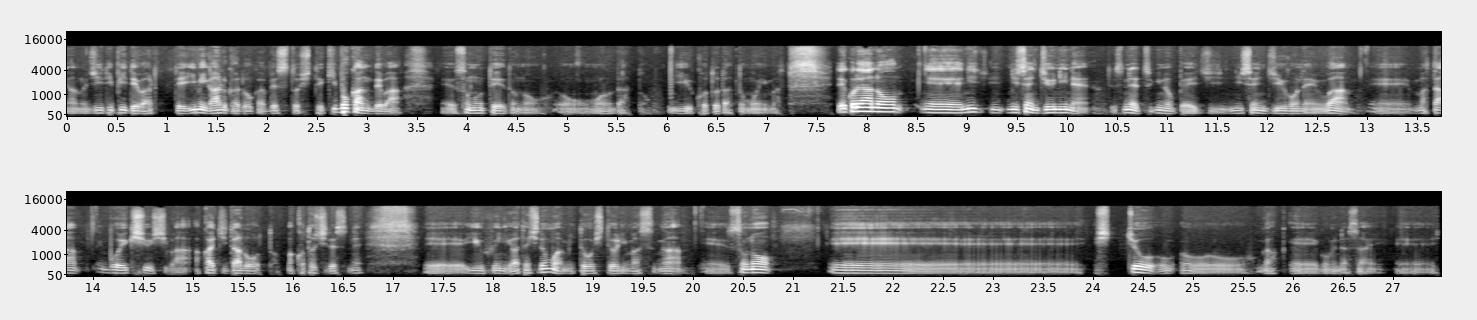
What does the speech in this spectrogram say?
あの GDP で割って意味があるかどうかは別として規模感ではその程度のものだということだと思います。でこれあの、えー、2012年ですね次のページ2015年は、えー、また貿易収支は赤字だろうと、まあ、今年ですね、えー、いうふうに私どもは見通しておりますが、えー、その、えー、出張が、えー、ごめんなさい、えー、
